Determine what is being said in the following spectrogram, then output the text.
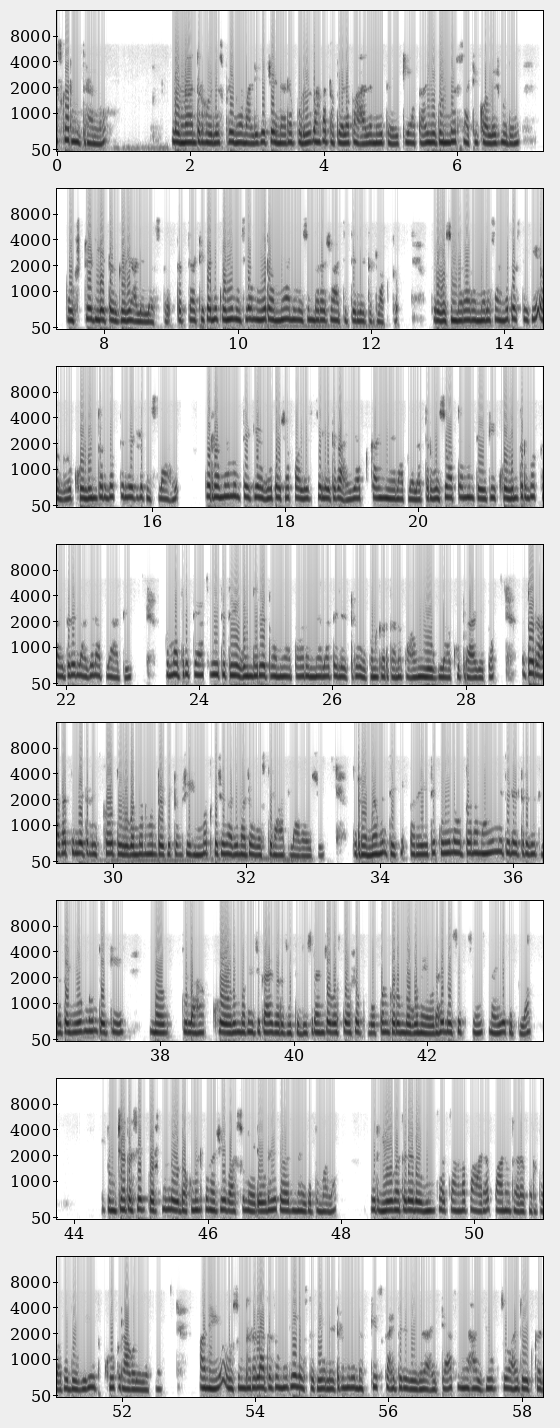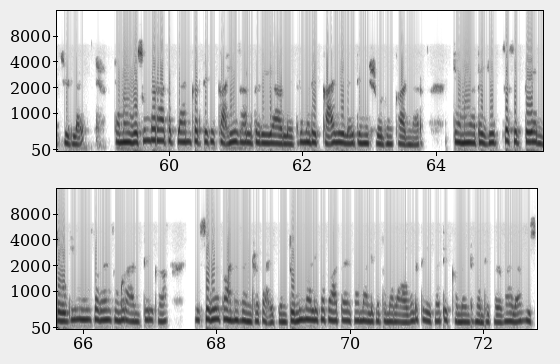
नमस्कार मित्रांनो. लग्नानंतर होईलच प्रेम या मालिकेच्या येणाऱ्या पुढील भागात आपल्याला पाहायला मिळतंय की आता युगंधरसाठी कॉलेजमधून पोस्टेड लेटर घरी आलेलं असतं. तर त्या ठिकाणी कोणी नसल्यामुळे रम्या आणि वसुंधराच्या हाती ते लेटर लागतं. तर वसुंधरा रम्याला सांगत असते की अगं खोलून तर बघ ते लेटर कसलं आहे. तर रम्या म्हणते की अगं त्याच्या कॉलेजचे लेटर आहे यात काय मिळेल आपल्याला? तर वसू आता म्हणते की खोलून तर बघ काहीतरी लागेल आपल्या हाती पण मात्र त्याच वेळी तिथे युगंधर येतो आणि आता रम्याला ते लेटर ओपन करताना पाहून योगला खूप राग येतो. तर रागात ते लेटर इतकं होतं युगंधर म्हणतो की तुमची हिंमत कशी झाली माझ्या वस्तूला हात लावायची? तर रम्या म्हणते की अरे इथे कोणी नव्हतं ना म्हणून मी ते लेटर घेतलं. तर योग म्हणतो की मग तुला खोलून बघायची काय गरज होती? दुसऱ्यांच्या वस्तू अशा ओपन करून बघून एवढाही बेसिक सेन्स नाहीये का तुला? तुमच्यात असे पर्सनल डॉक्युमेंट कोणाची वाचू नये एवढंही कळत नाही का तुम्हाला? तर योग आता त्या दोघींचा चांगला पारा पान उतारा करतो. आता दोघेही खूप रागवलेले असतात. आणि वसुंधराला आता समजलेलं असतं की या लेटरमध्ये नक्कीच काहीतरी वेगळं आहे. त्याचमुळे हा युग जो आहे तो इतका चिडलाय. त्यामुळे वसुंधरा आता प्लॅन करते की काही झालं तरी या लेटरमध्ये काय लिहिलंय ते मी शोधून काढणार. त्यामुळे आता युगचं सत्य या दोघी मिळून सगळ्यांसमोर आणतील का? हे सगळं पाहणं रंजक आहे. पण तुम्ही मालिका पाहताय का? मालिका तुम्हाला आवडते का? ते कमेंटमध्ये कळवायला विसरू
